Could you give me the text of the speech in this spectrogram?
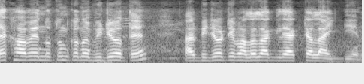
দেখা হবে নতুন কোনো ভিডিওতে। আর ভিডিওটি ভালো লাগলে একটা লাইক দিন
